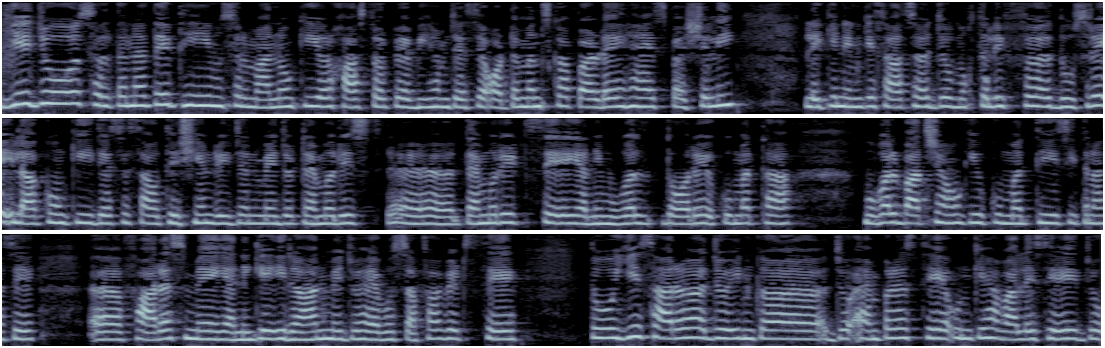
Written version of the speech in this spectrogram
ये जो सल्तनतें थी मुसलमानों की और ख़ासतौर पे अभी हम जैसे ऑटोमन्स का पढ़ रहे हैं स्पेशली लेकिन इनके साथ साथ जो मुख्तलिफ़ दूसरे इलाकों की, जैसे साउथ एशियन रीजन में जो टेमोरिस्ट टेमोरिट से, यानी मुगल दौर हुकूमत था, मुगल बादशाहों की हुकूमत थी, इसी तरह से फारस में, यानी कि ईरान में जो है वो सफ़ाविट्स थे। तो ये सारा जो इनका, जो एम्परस थे, उनके हवाले से जो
